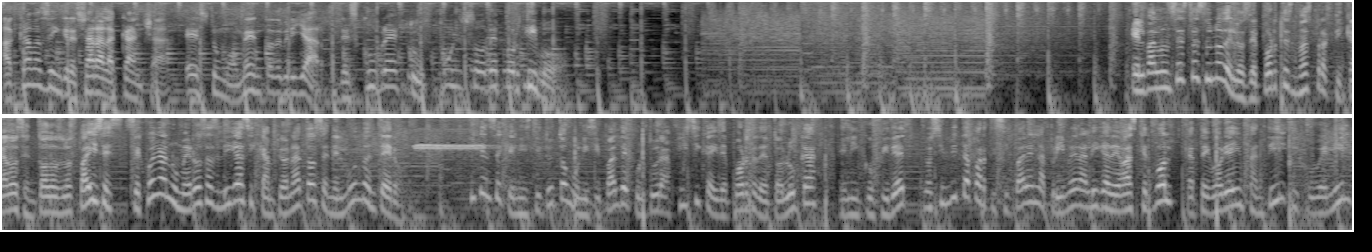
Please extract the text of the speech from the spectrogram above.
Acabas de ingresar a la cancha. Es tu momento de brillar. Descubre tu pulso deportivo. El baloncesto es uno de los deportes más practicados en todos los países. Se juegan numerosas ligas y campeonatos en el mundo entero. Fíjense que el Instituto Municipal de Cultura Física y Deporte de Toluca, el Incufidet, los invita a participar en la primera liga de básquetbol, categoría infantil y juvenil,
